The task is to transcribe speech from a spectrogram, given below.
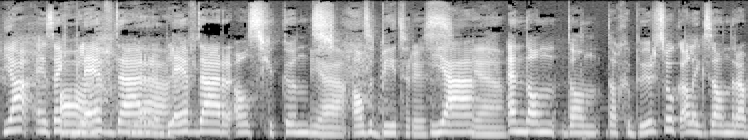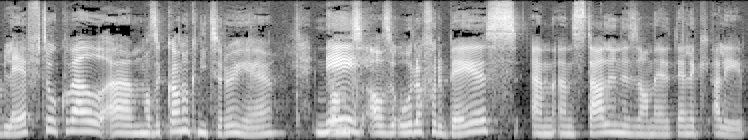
Ja, hij zegt Oh, blijf, daar, ja. blijf daar als je kunt. Ja, als het beter is. Ja, ja. en dan, dan, dat gebeurt ook. Alexandra blijft ook wel. ehm, Maar ze kan ook niet terug, hè. nee, Want als de oorlog voorbij is en, en Stalin is dan uiteindelijk... Allee,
